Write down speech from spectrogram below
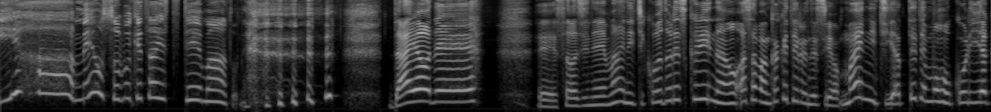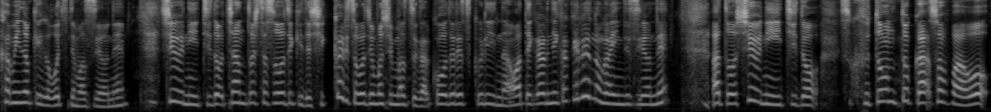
いや目を背けたいテーマとね。だよね。えー、掃除ね毎日コードレスクリーナーを朝晩かけてるんですよ。毎日やっててもホコリや髪の毛が落ちてますよね。週に一度ちゃんとした掃除機でしっかり掃除もしますがコードレスクリーナーは手軽にかけるのがいいんですよね。あと週に一度布団とかソファーを、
